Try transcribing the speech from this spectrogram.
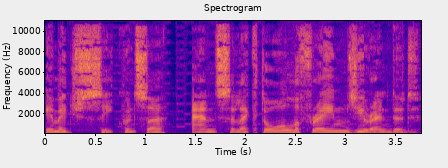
image sequencer, and select all the frames you rendered.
